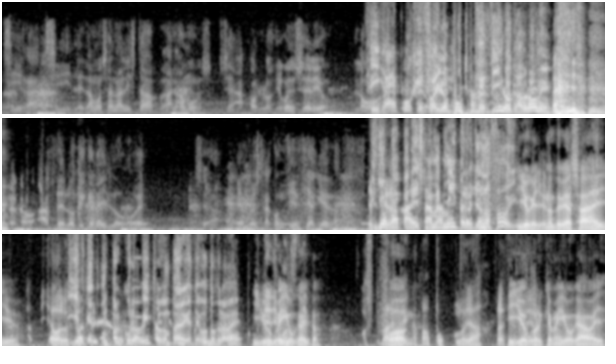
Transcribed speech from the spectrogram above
Si, le damos a analista, ganamos. O sea, os lo digo en serio. Luego, Diga, porque soy los putos asesinos, cabrones. No, no, no, haced lo que queráis luego, ¿eh? Sea, en vuestra conciencia queda. Es Y yo, que la- papá, échame a mí, pero yo no Y soy. yo que yo no te voy a asar a los Y yo, que te den por culo, Víctor, compadre, que te voto otra vez. Y yo, me he equivocado. Hostia, Vale, Fuck. venga, vamos por culo ya. Y gracias a yo, Dios. porque me he equivocado ahí.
